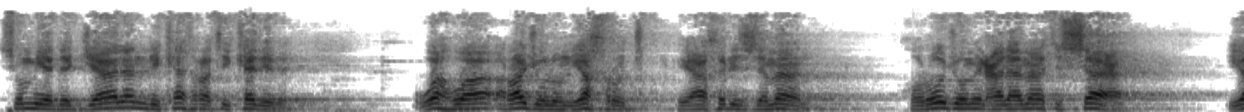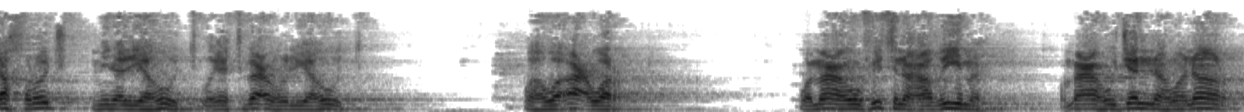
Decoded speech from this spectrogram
سمي دجالا لكثرة كذبه وهو رجل يخرج في آخر الزمان خروجه من علامات الساعة. يخرج من اليهود ويتبعه اليهود وهو أعور ومعه فتنة عظيمة ومعه جنة ونار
